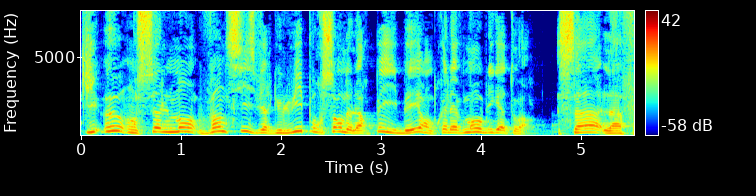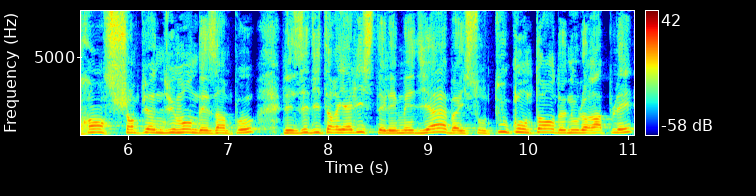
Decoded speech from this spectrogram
qui, eux, ont seulement 26,8% de leur PIB en prélèvement obligatoire. Ça, la France championne du monde des impôts, les éditorialistes et les médias, bah, ils sont tout contents de nous le rappeler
